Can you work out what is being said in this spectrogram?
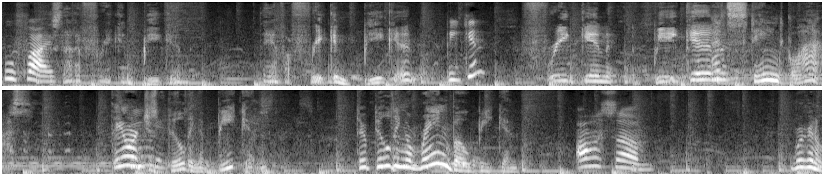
booth five. Is that a freaking beacon? They have a freaking beacon? Beacon? Freaking beacon? That's stained glass. They aren't just building a beacon. They're building a rainbow beacon. Awesome. We're gonna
